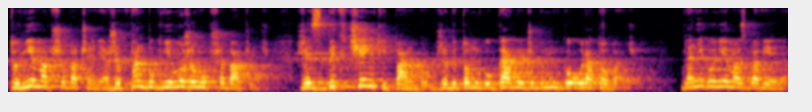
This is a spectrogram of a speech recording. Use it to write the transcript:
to nie ma przebaczenia, że Pan Bóg nie może mu przebaczyć, że zbyt cienki Pan Bóg, żeby to mógł ogarnąć, żeby mógł go uratować. Dla niego nie ma zbawienia.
